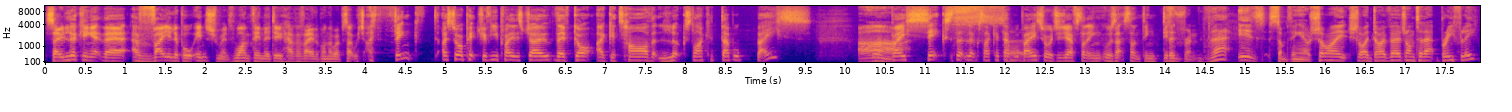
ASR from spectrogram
so looking at their available instruments one thing they do have available on their website which i think i saw a picture of you play this joe they've got a guitar that looks like a double bass Ah, or a bass six that looks like a double bass, or did you have something? Was that something different? that is something else. Shall I? Shall I diverge onto that briefly?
